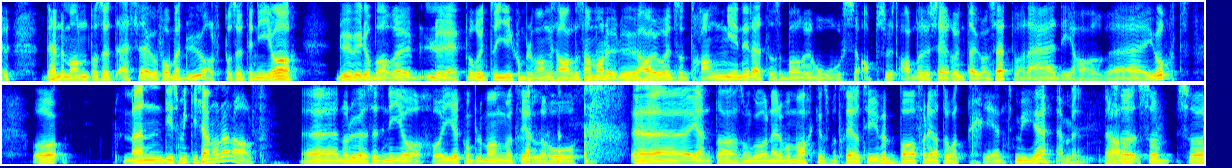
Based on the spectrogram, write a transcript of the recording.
denne mannen på 70 Jeg ser jo for meg du, Alf, på 79 år. Du vil jo bare løpe rundt og gi komplimenter til alle sammen, du. Du har jo en sånn trang inni dette som bare roser absolutt alle du ser rundt deg, uansett hva det er de har uh, gjort. Og, men de som ikke kjenner deg, da, Alf, uh, når du er 79 år og gir komplimenter til hun eh, jenta som går nedover marken som på 23, bare fordi at hun har trent mye, ja, men, ja. så, så, så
